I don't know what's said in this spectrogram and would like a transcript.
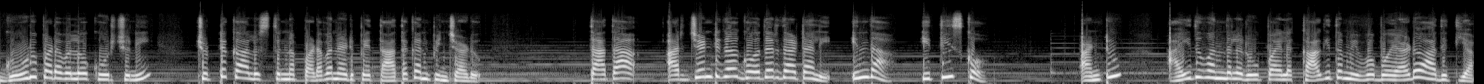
గూడు పడవలో కూర్చుని చుట్ట కాలుస్తున్న పడవ నడిపే తాత కనిపించాడు. తాత అర్జెంటుగా గోదర్ దాటాలి. ఇందా ఇది తీసుకో అంటూ ఐదు వందల రూపాయల కాగితం ఇవ్వబోయాడు ఆదిత్య.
